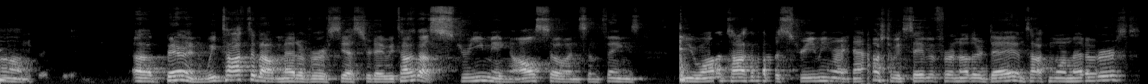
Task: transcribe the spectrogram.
Um, uh, Baron, we talked about metaverse yesterday. We talked about streaming also and some things. Do you want to talk about the streaming right now? Should we save it for another day and talk more metaverse?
